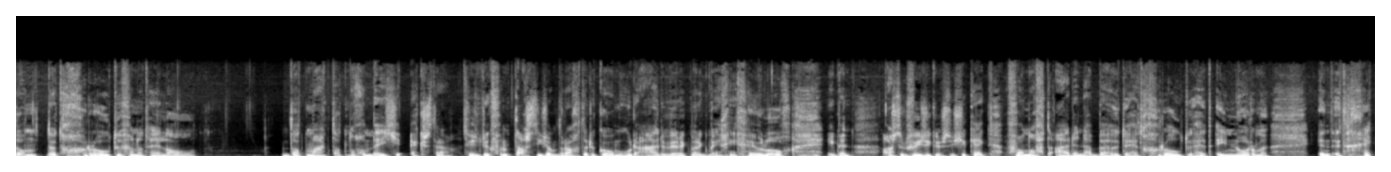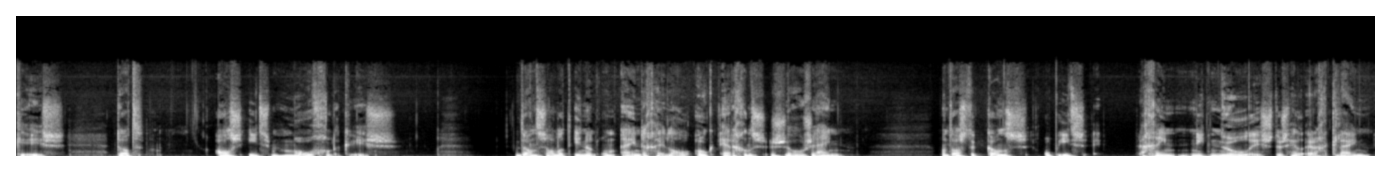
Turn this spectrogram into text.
dan het grote van het heelal. Dat maakt dat nog een beetje extra. Het is natuurlijk fantastisch om erachter te komen hoe de aarde werkt, maar ik ben geen geoloog. Ik ben astrofysicus, dus je kijkt vanaf de aarde naar buiten, het grote, het enorme. En het gekke is dat als iets mogelijk is, dan zal het in een oneindig heelal ook ergens zo zijn. Want als de kans op iets geen, niet nul is, dus heel erg klein.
